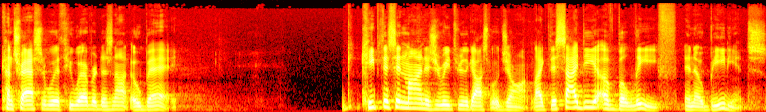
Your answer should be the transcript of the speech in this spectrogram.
contrasted with whoever does not obey. Keep this in mind as you read through the Gospel of John. Like this idea of belief and obedience,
